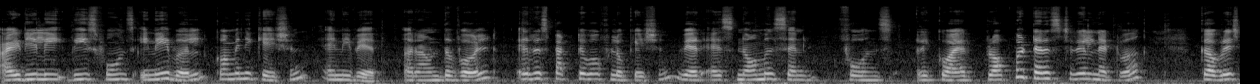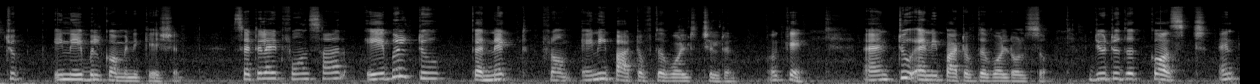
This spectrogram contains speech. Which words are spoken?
Ideally, these phones enable communication anywhere around the world irrespective of location whereas normal cell phones require proper terrestrial network coverage to enable communication. Satellite phones are able to connect from any part of the world children okay and to any part of the world also due to the cost and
